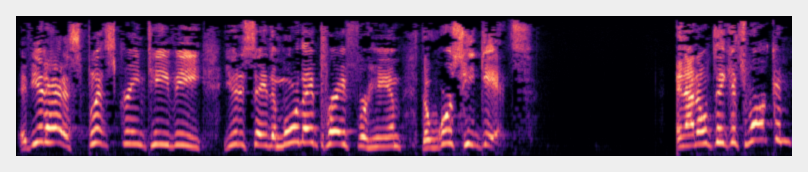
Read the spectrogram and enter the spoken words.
If you'd had a split screen TV, you'd say the more they pray for him, the worse he gets. And I don't think it's working.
